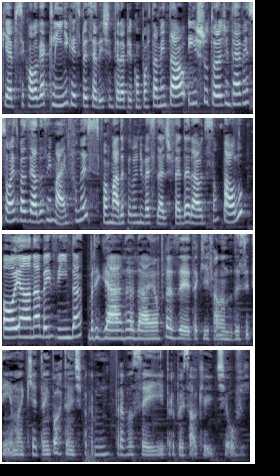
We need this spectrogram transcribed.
que é psicóloga clínica, especialista em terapia comportamental e instrutora de intervenções baseadas em mindfulness, formada pela Universidade Federal de São Paulo. Oi, Ana, bem-vinda. Obrigada, Dai. É um prazer estar aqui falando desse tema que é tão importante para mim, para você e para o pessoal que te ouve.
